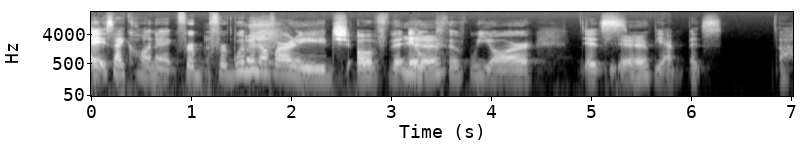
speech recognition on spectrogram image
it's iconic for for women of our age, of the Yeah. ilk that we are. It's Yeah. yeah, it's. Oh,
